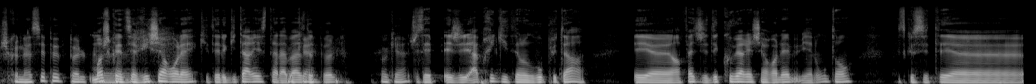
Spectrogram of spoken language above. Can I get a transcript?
Je connais assez peu Pulp. Moi, je euh, connaissais Richard Rollet, qui était le guitariste à la base de Pulp. Ok. Je sais, et j'ai appris qu'il était dans le groupe plus tard. Et euh, en fait, j'ai découvert Richard Rollet il y a longtemps parce que c'était euh,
